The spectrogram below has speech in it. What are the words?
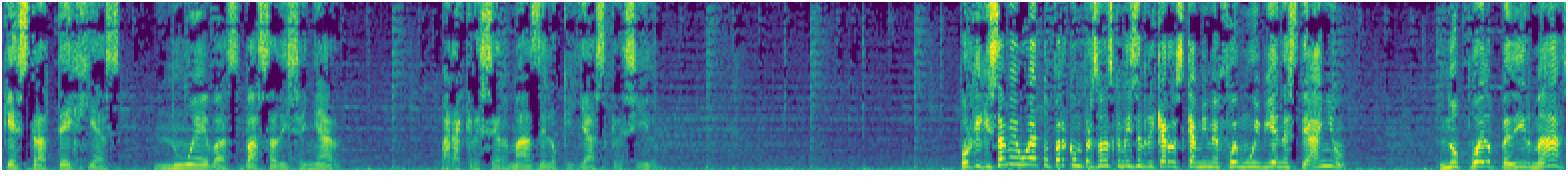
¿Qué estrategias nuevas vas a diseñar para crecer más de lo que ya has crecido? Porque quizá me voy a topar con personas que me dicen, Ricardo, es que a mí me fue muy bien este año. No puedo pedir más.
